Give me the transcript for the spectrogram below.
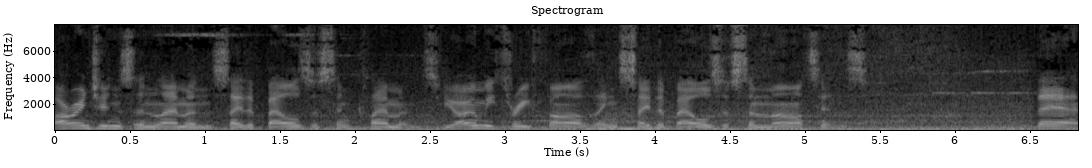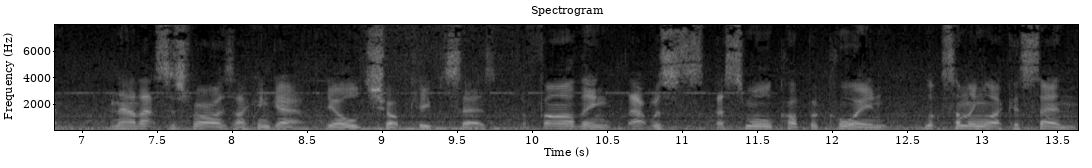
Oranges and lemons, say the bells of St Clement's. You owe me three farthings, say the bells of St Martin's. There, now that's as far as I can get, the old shopkeeper says. Farthing, that was a small copper coin, looked something like a cent.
